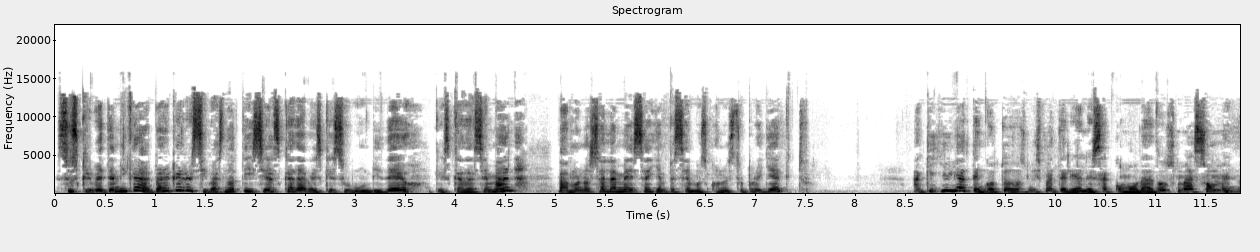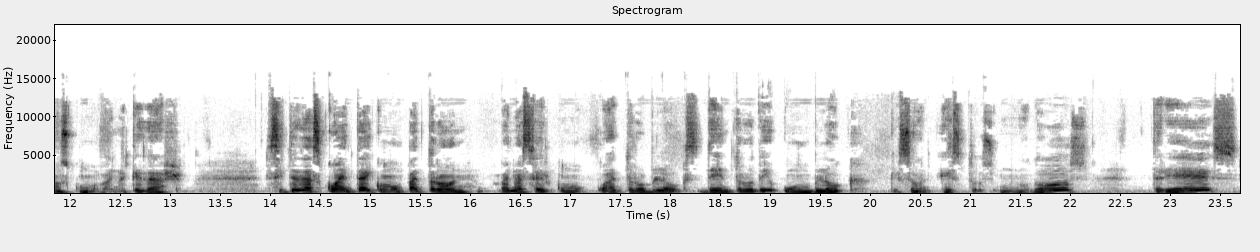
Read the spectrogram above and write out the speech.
Suscríbete a mi canal para que recibas noticias cada vez que subo un video, que es cada semana. Vámonos a la mesa y empecemos con nuestro proyecto. Aquí yo ya tengo todos mis materiales acomodados más o menos como van a quedar. Si te das cuenta, hay como un patrón, van a ser como cuatro blocks dentro de un block, que son estos, uno, dos, tres,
